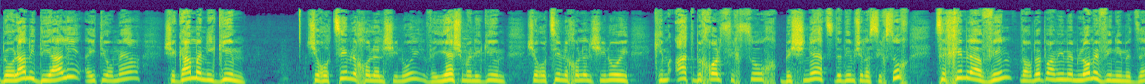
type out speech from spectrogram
בעולם אידיאלי הייתי אומר שגם מנהיגים שרוצים לחולל שינוי, ויש מנהיגים שרוצים לחולל שינוי כמעט בכל סכסוך, בשני הצדדים של הסכסוך, צריכים להבין, והרבה פעמים הם לא מבינים את זה,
